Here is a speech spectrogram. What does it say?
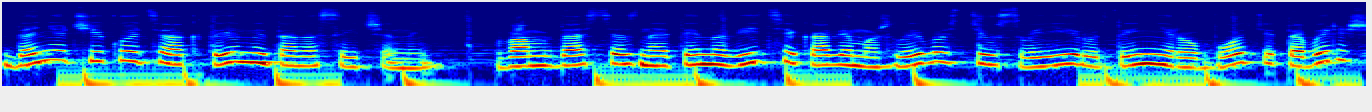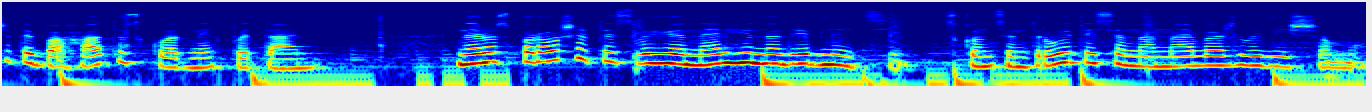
День очікується активний та насичений. Вам вдасться знайти нові цікаві можливості у своїй рутинній роботі та вирішити багато складних питань. Не розпорошуйте свою енергію на дрібниці, сконцентруйтеся на найважливішому.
